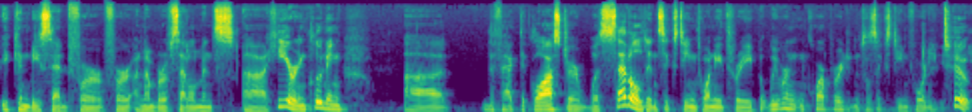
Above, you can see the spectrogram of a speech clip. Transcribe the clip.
it can be said for for a number of settlements uh, here, including. Uh, the fact that Gloucester was settled in 1623, but we weren't incorporated until 1642,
